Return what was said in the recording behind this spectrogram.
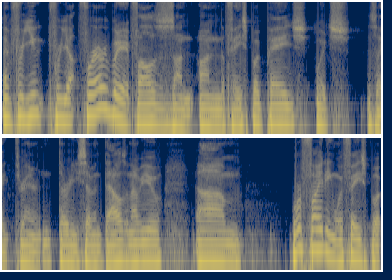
And for you, for you, for everybody that follows us on on the Facebook page, which is like three hundred thirty-seven thousand of you, um, we're fighting with Facebook.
